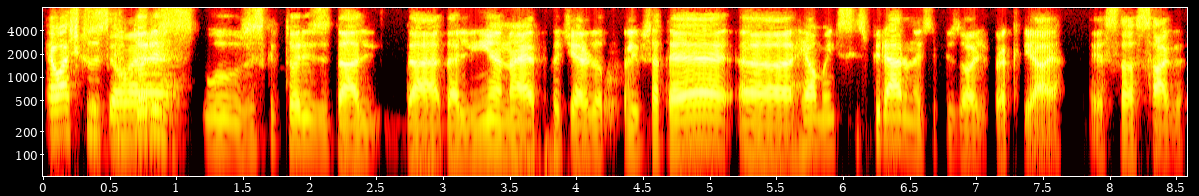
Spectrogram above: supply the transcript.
eu acho que os então, escritores, é... os escritores da, da, da, linha na época de Era do Apocalipse até uh, realmente se inspiraram nesse episódio para criar essa saga.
